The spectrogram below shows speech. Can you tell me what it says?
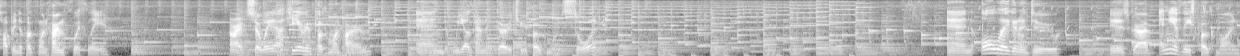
hop into Pokemon Home quickly. Alright, so we are here in Pokemon Home, and we are gonna go to Pokemon Sword. And all we're gonna do is grab any of these Pokemon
